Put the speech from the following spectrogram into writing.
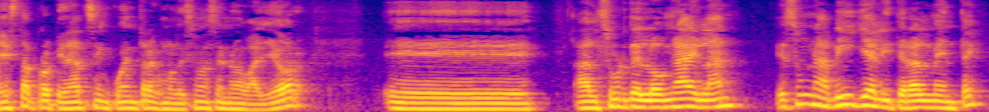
Esta propiedad se encuentra, como decimos, en Nueva York, eh, al sur de Long Island. Es una villa literalmente.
